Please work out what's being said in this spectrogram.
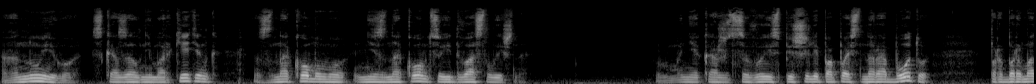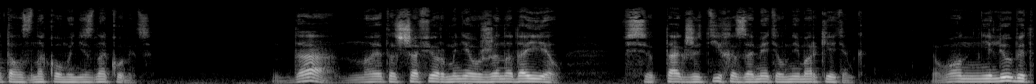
«А ну его!» — сказал не маркетинг, знакомому незнакомцу едва слышно. «Мне кажется, вы спешили попасть на работу?» — пробормотал знакомый незнакомец. «Да, но этот шофер мне уже надоел», — все так же тихо заметил не маркетинг. «Он не любит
